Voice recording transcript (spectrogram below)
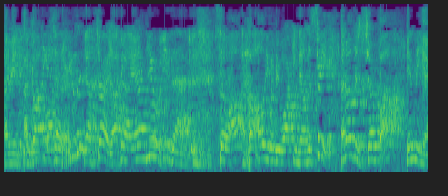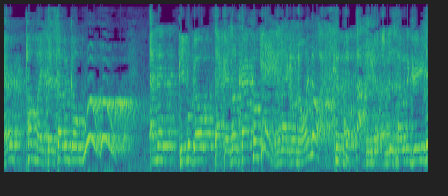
I mean, I've gotten a lot better. human? Yeah, that's right. I, I am human. that. So I'll, I'll even be walking down the street, and I'll just jump up in the air, pump my fist up, and go woo woo. And then people go, that guy's on crack cocaine. And I go, no, I'm not. I'm just having a great day.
